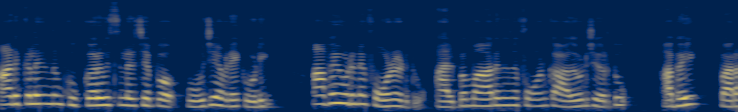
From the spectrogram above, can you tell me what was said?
അടുക്കളയിൽ നിന്നും കുക്കർ വിസിലടിച്ചപ്പോൾ പൂജ അവിടെ കൂടി? അഭയ് ഉടനെ ഫോൺ എടുത്തു. അല്പം മാറി നിന്ന് ഫോൺ കാതോട് ചേർത്തു. അഭയ് പറ.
